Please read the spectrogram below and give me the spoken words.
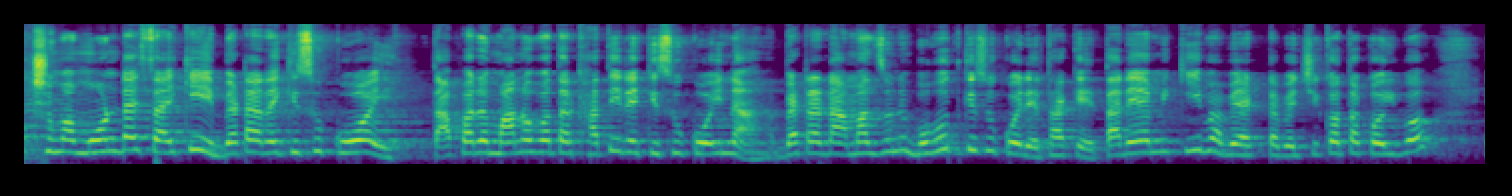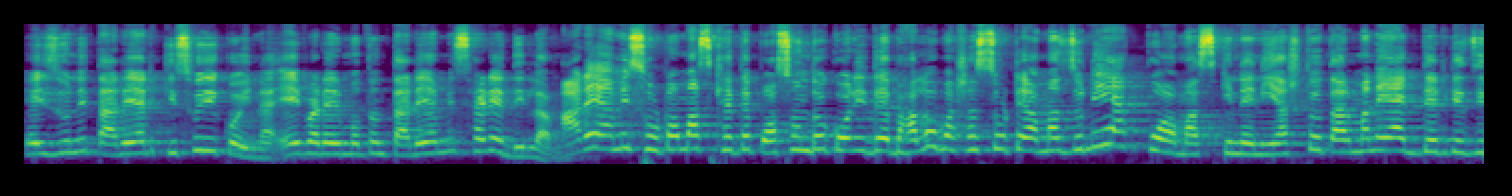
এক সময় মনটাই চাই কি, বেটারে কিছু কই? তারপরে মানবতার খাতিরে কিছু কই না। বেটাটা আমার জন্য বহুত কিছু করে থাকে। তারে আমি কীভাবে একটা বেশি কথা কইব? এই জন্য তারে আর কিছুই কই না। এইবারের মতন তারে আমি ছেড়ে দিলাম। আরে আমি ছোট মাছ খেতে পছন্দ করি দে। ভালোবাসার চোটে আমার জন্য এক পোয়া মাছ কিনে নিয়ে আসতো। তার মানে এক দেড় কেজি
